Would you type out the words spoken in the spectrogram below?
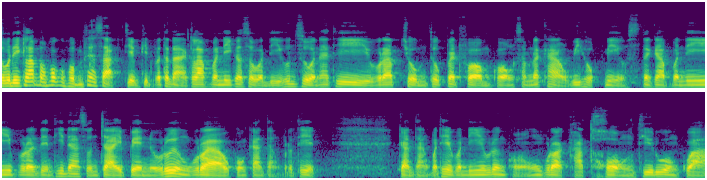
สวัสดีครับมาพบกับผมเทศศักดิ์เจียมกิจวัฒนาครับ วันนี้ก็สวัสดีหุ้นส่วนที่รับชมทุกแพลตฟอร์มของสำนักข่าววีหกนิวส์นะครับวันนี้ประเด็นที่น่าสนใจเป็นเรื่องราวของการต่างประเทศ การต่างประเทศวันนี้เรื่องของราคาทองที่ร่วงกว่า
